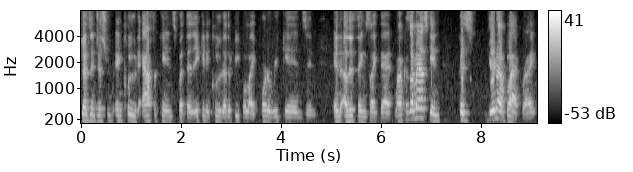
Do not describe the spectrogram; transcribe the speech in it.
doesn't just include Africans, but that it can include other people like Puerto Ricans and and other things like that? Well, because I'm asking because you're not black, right?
